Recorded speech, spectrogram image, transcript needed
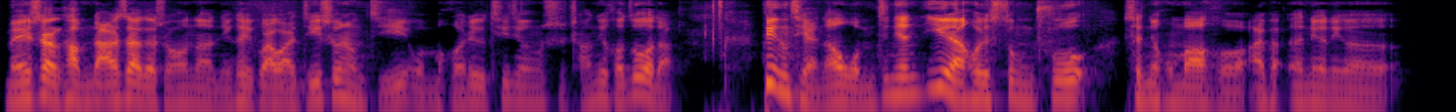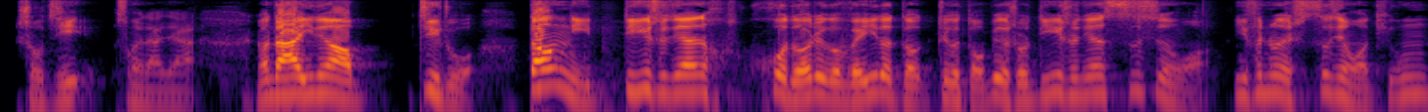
没事儿看我们大师赛的时候呢，你可以挂挂机升升级。我们和这个七镜是长期合作的，并且呢，我们今天依然会送出现金红包和 iPad 呃那个那个手机送给大家。然后大家一定要记住，当你第一时间获得这个唯一的抖这个抖币的时候，第一时间私信我，一分钟内私信我，提供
